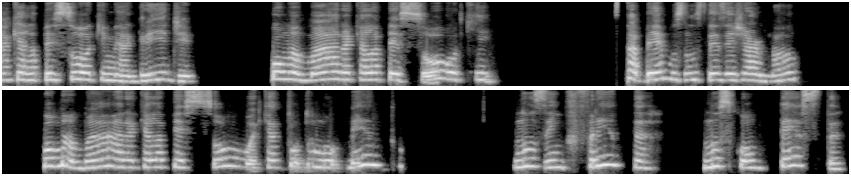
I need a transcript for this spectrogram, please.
aquela pessoa que me agride, como amar aquela pessoa que sabemos nos desejar mal, como amar aquela pessoa que a todo momento nos enfrenta, nos contesta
